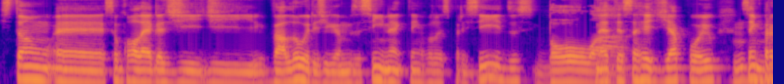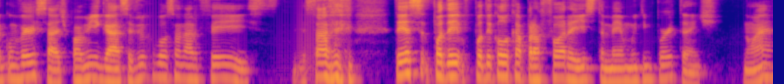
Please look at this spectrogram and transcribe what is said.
estão é, são colegas de, de valores, digamos assim, né? Que têm valores parecidos. Boa! Né? Ter essa rede de apoio uhum. sempre para conversar. Tipo, amiga, você viu o que o Bolsonaro fez? Sabe? Ter, poder, poder colocar para fora isso também é muito importante, não é?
